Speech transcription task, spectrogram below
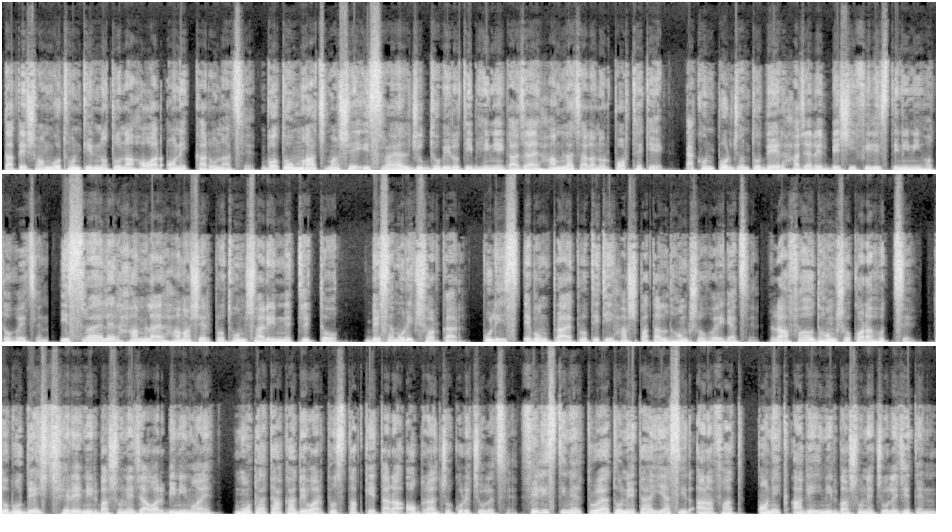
তাতে সংগঠনটির নত না হওয়ার অনেক কারণ আছে। গত মার্চ মাসে ইসরায়েল যুদ্ধবিরতি ভেঙে গাজায় হামলা চালানোর পর থেকে এখন পর্যন্ত দেড় হাজারের বেশি ফিলিস্তিনি নিহত হয়েছেন। ইসরায়েলের হামলায় হামাসের প্রথম সারির নেতৃত্ব বেসামরিক সরকার, পুলিশ এবং প্রায় প্রতিটি হাসপাতাল ধ্বংস হয়ে গেছে। রাফাও ধ্বংস করা হচ্ছে। তবু দেশ ছেড়ে নির্বাসনে যাওয়ার বিনিময়ে মোটা টাকা দেওয়ার প্রস্তাবকে তারা অগ্রাহ্য করে চলেছে। ফিলিস্তিনের প্রয়াত নেতা ইয়াসির আরাফাত অনেক আগেই নির্বাসনে চলে যেতেন,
